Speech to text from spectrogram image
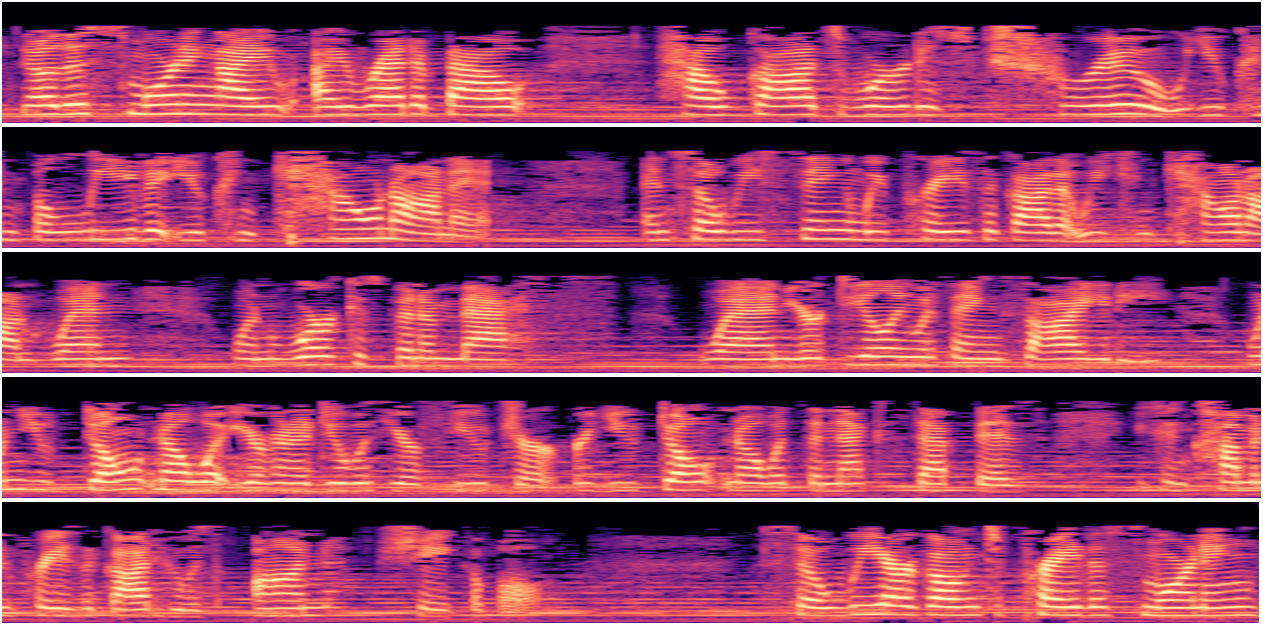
You know, this morning I, I read about how God's word is true. You can believe it, you can count on it. And so we sing and we praise the God that we can count on when when work has been a mess, when you're dealing with anxiety, when you don't know what you're going to do with your future, or you don't know what the next step is, you can come and praise a God who is unshakable. So we are going to pray this morning.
